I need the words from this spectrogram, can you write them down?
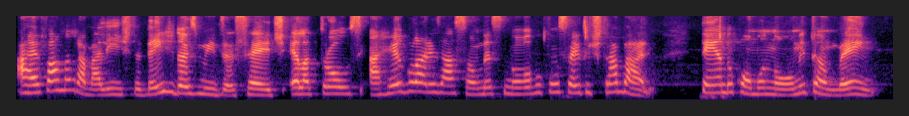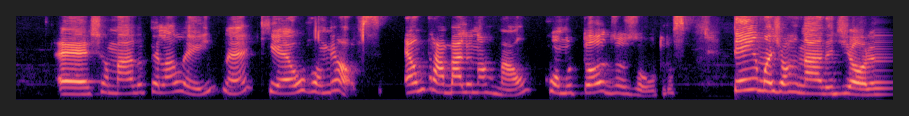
A reforma trabalhista, desde 2017, ela trouxe a regularização desse novo conceito de trabalho, tendo como nome também é, chamado pela lei, né, que é o home office. É um trabalho normal, como todos os outros, tem uma jornada de horas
